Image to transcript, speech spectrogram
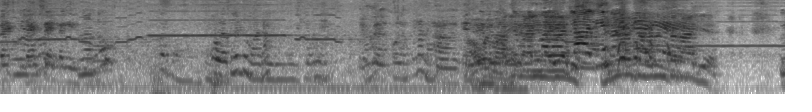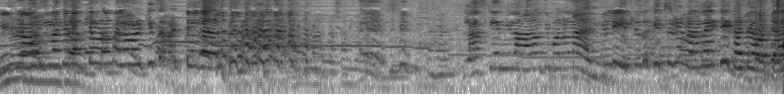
back back साईडला गेली. ओळखलं तुम्हाला? हा, नाही, मी ब्लॉग्समध्ये बघते म्हणून मला ओळखीचं वाटते लास्ट इयर मी लहान होती म्हणून नाही आली. म्हणली, इथे तर किचन आहे, मला माहितीये कसं होत्या.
